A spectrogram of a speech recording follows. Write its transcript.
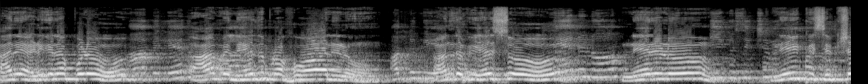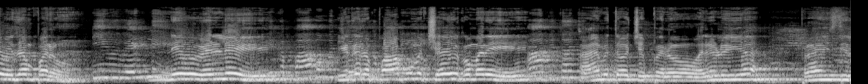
అని అడిగినప్పుడు ఆమె లేదు ప్రభువా నేను. అందుకు యేసు నేనును నేను నీకు శిక్ష విధింపను. నీవు వెళ్ళి నీవు వెళ్ళి ఇక పాపము చేయకుమని ఆమెతో చెప్పెను. అలెలుయ్య ప్రైజ్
